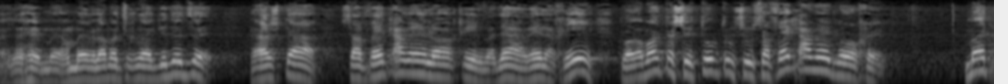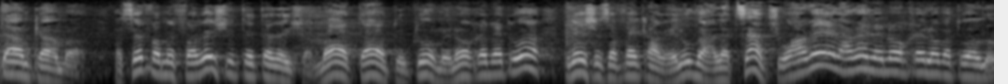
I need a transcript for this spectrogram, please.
אני אומר, למה צריך להגיד את זה? השתא ספק ערל לא אכיל, ודאי ערל אכיל? כבר אמרת שטומטום שהוא ספק ערל לא אוכל. מה טעם כמה? הספר מפרשת את הרישא. מה הטעם טומטום אינו אוכל בתרועה? מפני שספק ערל הוא, ועל הצד שהוא ערל, ערל אינו אוכל לא בתרועה ולא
